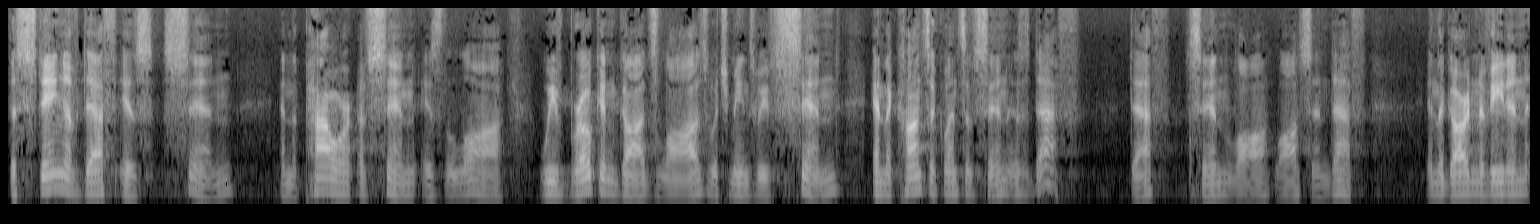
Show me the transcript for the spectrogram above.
The sting of death is sin, and the power of sin is the law. We've broken God's laws, which means we've sinned, and the consequence of sin is death. Death, sin, law, law, sin, death. In the Garden of Eden,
